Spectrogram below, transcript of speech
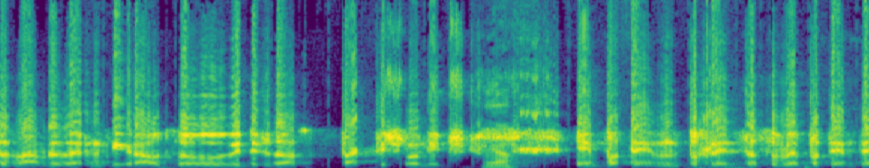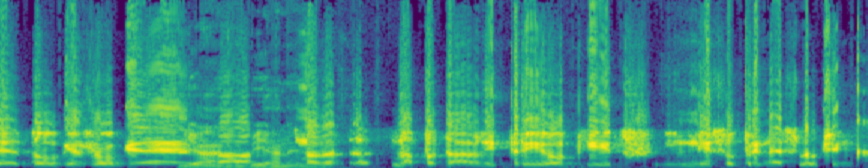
seznam rezervnih igralcev, vidiš, da praktično nič. Ja. In potem posledica so bile potem te dolge žoge, Ja, nabijanje. na, napadalni trio, ki niso prinesle učinka.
